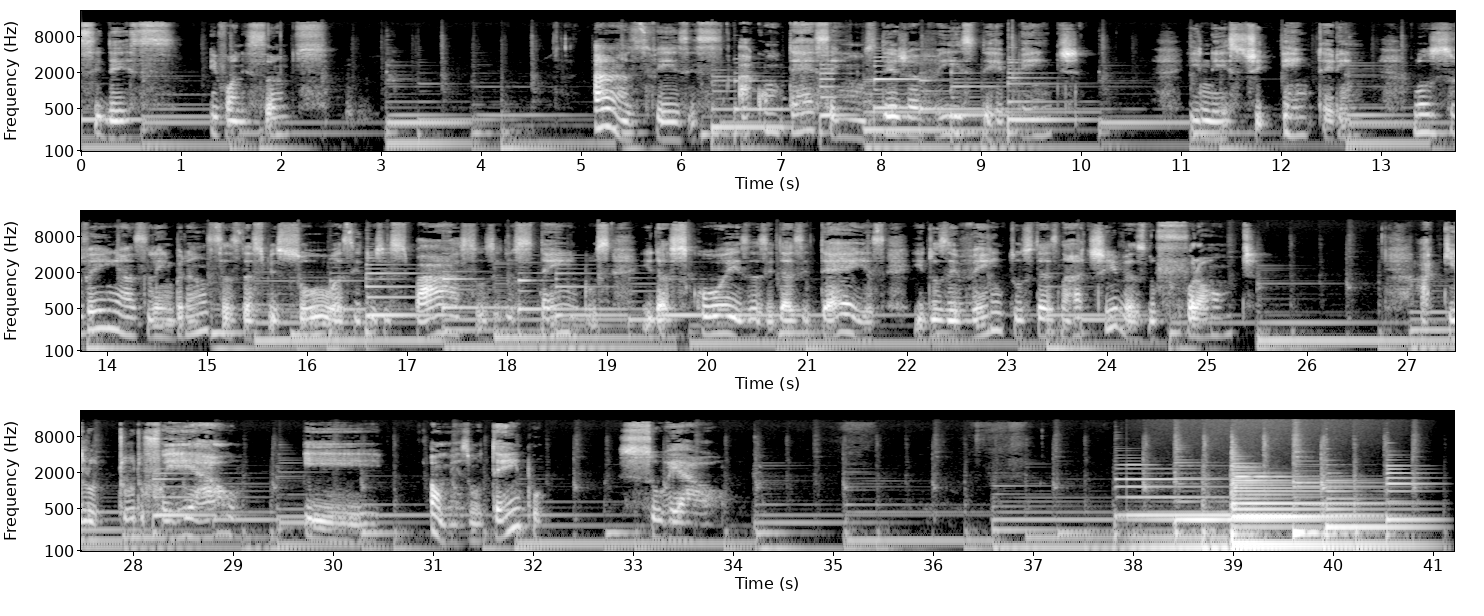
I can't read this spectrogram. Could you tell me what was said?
acidez. Ivone Santos. Às vezes acontecem uns déjà vus de repente, e neste ínterim nos vêm as lembranças das pessoas e dos espaços e dos tempos e das coisas e das ideias e dos eventos das narrativas do front. Aquilo tudo foi real e, ao mesmo tempo, surreal.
